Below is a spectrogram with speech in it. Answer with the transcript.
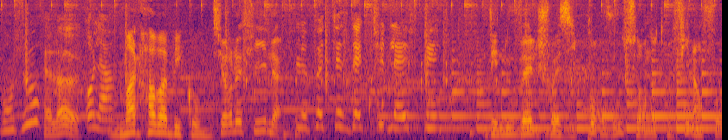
Bonjour. Hello. Hola. Marhaba bikoum. Sur le fil. Le podcast d'actu de l'AFP. Des nouvelles choisies pour vous sur notre fil info.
